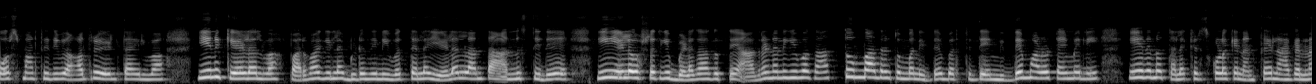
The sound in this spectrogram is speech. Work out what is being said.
ಫೋರ್ಸ್ ಮಾಡ್ತಿದ್ದೀವಿ ಆದರೂ ಹೇಳ್ತಾ ಇಲ್ವಾ? ಏನು ಕೇಳಲ್ವಾ? ಪರವಾಗಿಲ್ಲ ಬಿಡು, ನೀನು ಇವತ್ತೆಲ್ಲ ಹೇಳಲ್ಲ ಅಂತ ಅನ್ನಿಸ್ತಿದೆ. ನೀನು ಹೇಳೋ ಅಷ್ಟೊತ್ತಿಗೆ ಬೆಳಗಾಗುತ್ತೆ. ಆದರೆ ನನಗೆ ಇವಾಗ ತುಂಬ ಅಂದರೆ ತುಂಬ ನಿದ್ದೆ ಬರ್ತಿದ್ದೆ. ನಿದ್ದೆ ಮಾಡೋ ಟೈಮಲ್ಲಿ ಏನೇನೋ ತಲೆ ಕೆಡಿಸ್ಕೊಳ್ಳೋಕ್ಕೆ ನನ್ನ ಕೈಲಿ ಆಗಲ್ಲ.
